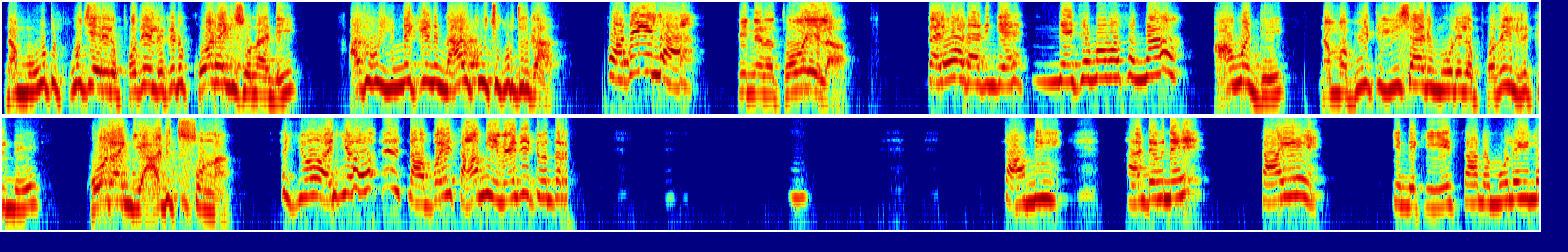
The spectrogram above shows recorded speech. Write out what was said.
நம்ம வீட்டு பூஜை அறையில புதையல் இருக்குன்னு கோடைக்கு சொன்னாண்டி அதுவும் இன்னைக்குன்னு நாள் கூச்சு கொடுத்துருக்கான் புதையலா? பின்ன துவையலா? விளையாடாதீங்க. நிஜமாவா சொன்னா? ஆமாண்டி. நம்ம வீட்டு ஈசாடி மூலையில புதையல் இருக்குன்னு கோடாங்கி அடிச்சு சொன்னான். ஐயோ ஐயோ. நான் போய் சாமியை வேண்டிட்டு வந்துடுறேன். சாமி ஆண்டவனே தாயே இன்னைக்கு ஈசான மூலையில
